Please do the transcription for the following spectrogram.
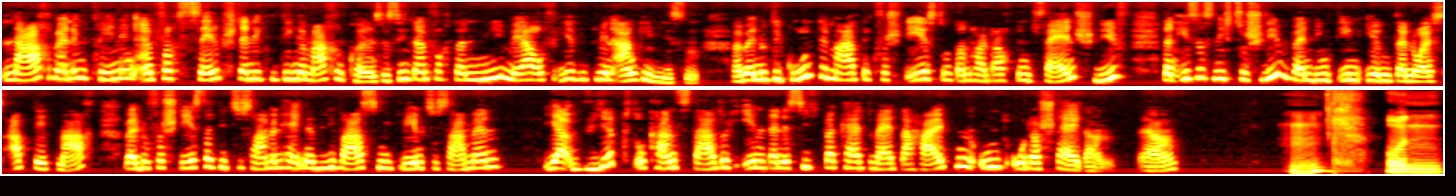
nach meinem Training einfach selbstständig die Dinge machen können. Sie sind einfach dann nie mehr auf irgendwen angewiesen. Weil wenn du die Grundthematik verstehst und dann halt auch den Feinschliff, dann ist es nicht so schlimm, wenn LinkedIn irgendein neues Update macht, weil du verstehst halt die Zusammenhänge, wie was mit wem zusammen ja, wirkt und kannst dadurch eben deine Sichtbarkeit weiter halten und oder steigern. Ja. Hm. Und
